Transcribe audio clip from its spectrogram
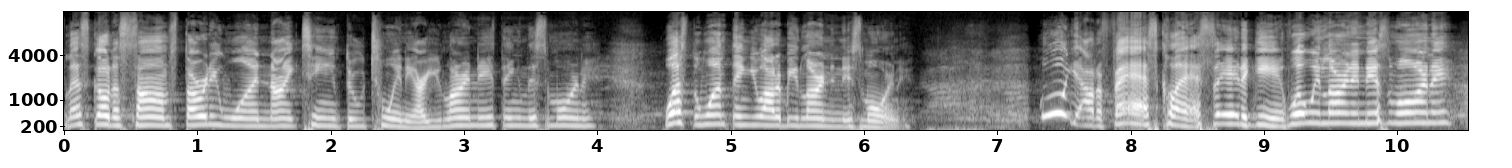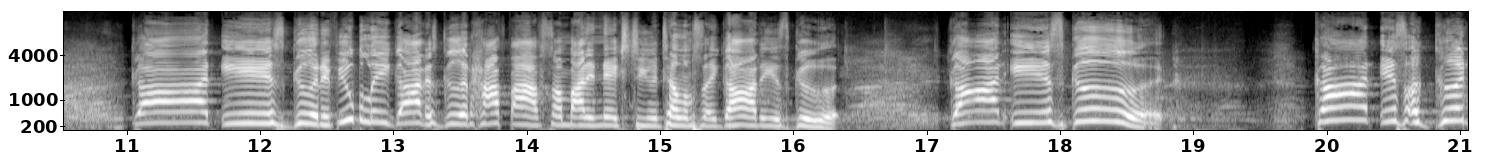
Let's go to Psalms 31, 19 through 20. Are you learning anything this morning? What's the one thing you ought to be learning this morning? Ooh, y'all the fast class. Say it again. What we learning this morning? God is good. If you believe God is good, high five somebody next to you and tell them, say, God is good. God is good. God is a good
